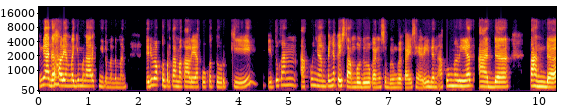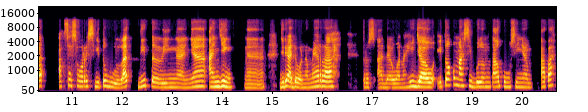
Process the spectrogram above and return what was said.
ini ada hal yang lagi menarik nih teman-teman. Jadi waktu pertama kali aku ke Turki, itu kan aku nyampainya ke Istanbul dulu kan sebelum ke Kayseri dan aku ngeliat ada tanda aksesoris gitu bulat di telinganya anjing. Nah, jadi ada warna merah, terus ada warna hijau. Itu aku masih belum tahu fungsinya apa,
